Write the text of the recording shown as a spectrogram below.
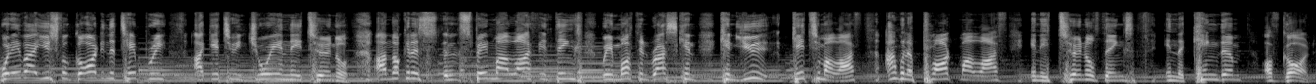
whatever I use for God in the temporary, I get to enjoy in the eternal. I'm not going to uh, spend my life in things where moth and rust can, can you get to my life. I'm going to plant my life in eternal things in the kingdom of God.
